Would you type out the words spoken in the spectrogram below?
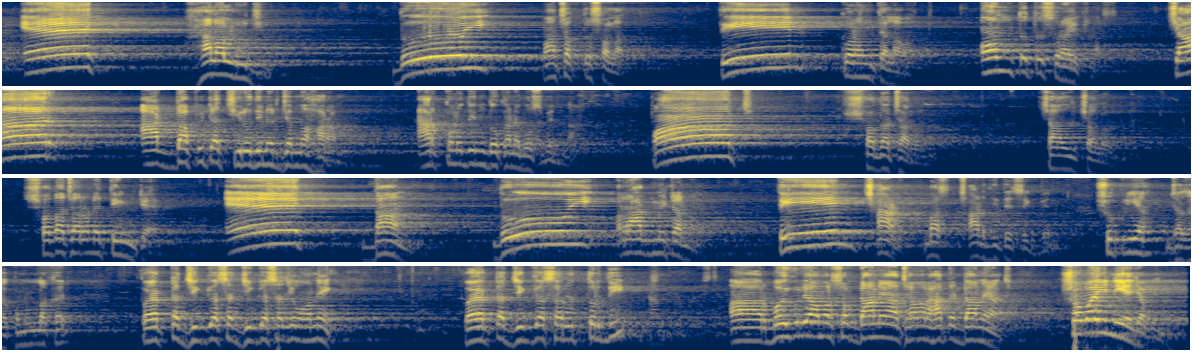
এক হালাল রুজি, দুই পাঁচক্ত সলাত, তিন কোরআন তেলাওয়াত, অন্তত সুরাই ক্লাস চার আড্ডা পিটা চিরদিনের জন্য হারাম। আর কোনোদিন দোকানে বসবেন না। পাঁচ, সদাচরণ। চাল চলন। সদাচরণে তিনটে। এক, দান। দুই, রাগ মিটানো। তিন, ছাড়। বাস, ছাড় দিতে শিখবেন। শুক্রিয়া। জাজাকুমুল্লা খায়ের কয়েকটা জিজ্ঞাসা জিজ্ঞাসা যে অনেক। কয়েকটা জিজ্ঞাসার উত্তর দিই। আর বইগুলি আমার সব ডানে আছে, আমার হাতের ডানে আছে। সবাই নিয়ে যাবেন।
